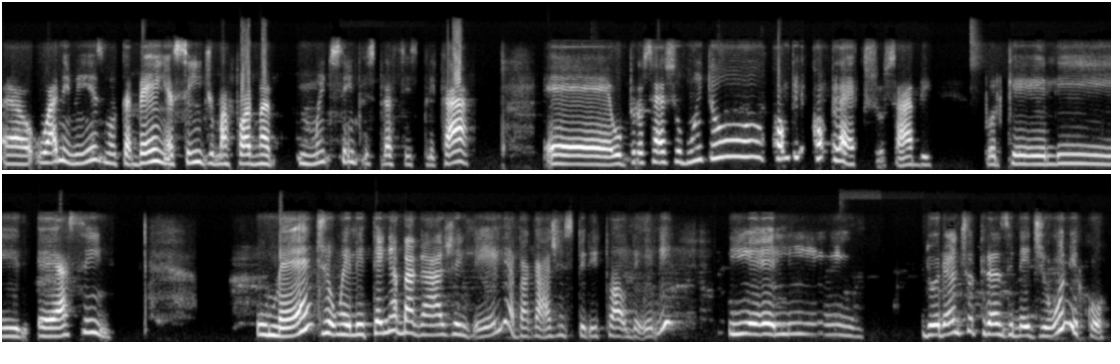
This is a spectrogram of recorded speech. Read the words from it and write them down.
É, o animismo também, assim, de uma forma muito simples para se explicar, é um processo muito complexo, sabe? Porque ele é assim, o médium, ele tem a bagagem dele, a bagagem espiritual dele, e ele durante o transe mediúnico,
